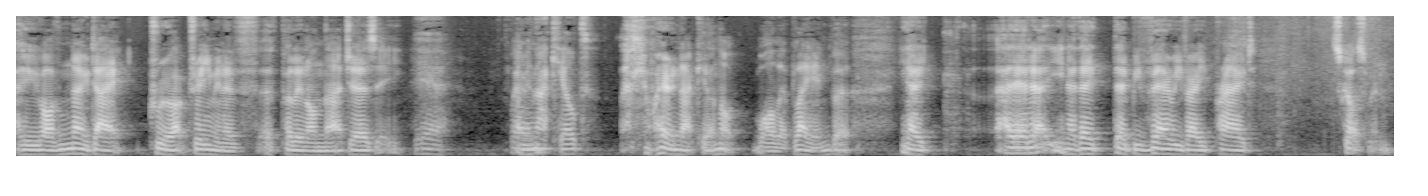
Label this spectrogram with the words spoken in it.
who I've no doubt grew up dreaming of of pulling on that jersey, Yeah, wearing that kilt. wearing that kit, not while they're playing, but you know, uh, they'd, uh, you know they they'd be very very proud Scotsmen,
